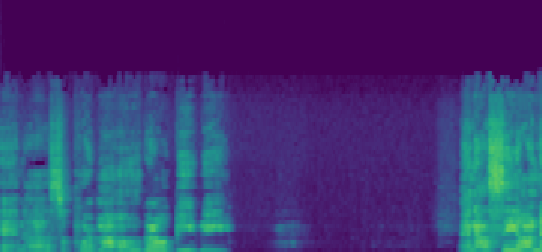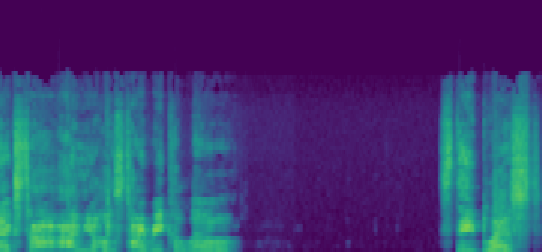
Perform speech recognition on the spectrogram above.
and uh, support my homegirl BB. And I'll see y'all next time. I'm your host, Tyreek Khalil. Stay blessed,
